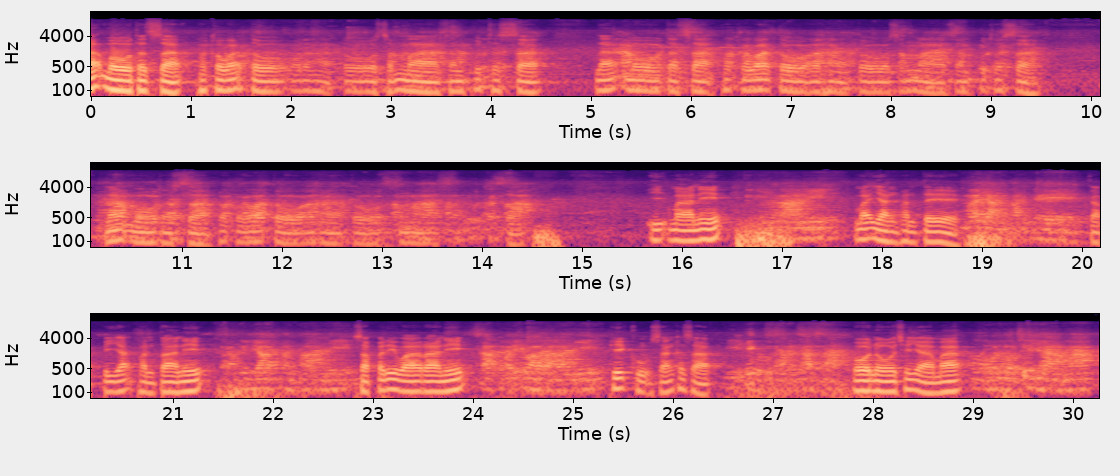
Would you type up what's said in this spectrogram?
นะโมตัสสะภะคะวะโตอะระหะโต สัมมาสัมพุทธัสสะนะโมตัสสะภะคะวะโตอะระหะโต สัมมาสัมพุทธัสสะนะโมตัสสะภะคะวะโตอะระหะโต สัมมาสัมพุทธัสสะอิมานิมะยังพันเตมายังพันเตกัปปิยะพันตานิสัพพยาพันธานิสัปปริวารานิ สัพปริวารานิ ภิกขุสังคสะภิกขุสังฆสะโอโนชยามะ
